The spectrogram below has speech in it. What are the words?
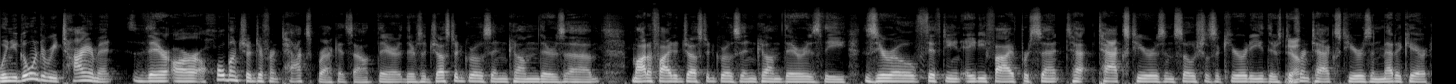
When you go into retirement, there are a whole bunch of different tax brackets out there. There's adjusted gross income, there's uh, modified adjusted gross income, there is the 0, 15, 85% ta- tax tiers in Social Security, there's different tax tiers in Medicare.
